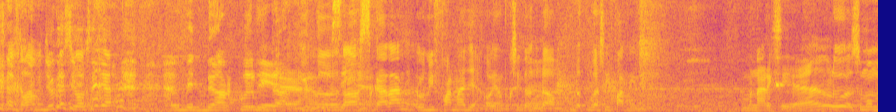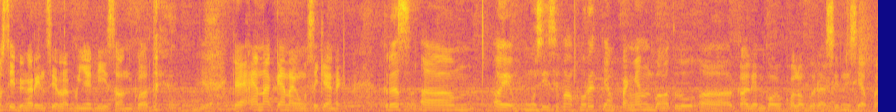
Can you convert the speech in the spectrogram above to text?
kelam juga sih maksudnya lebih dark lebih gitu dark ya, gitu musiknya. kalau sekarang lebih fun aja kalau yang untuk single udah Hmm. menurut gua sih fun ini menarik sih ya lu semua mesti dengerin sih lagunya di SoundCloud Iya. kayak enak enak musiknya enak terus em, oh ya musisi favorit yang pengen banget lu eh, kalian kol- kolaborasi ini siapa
